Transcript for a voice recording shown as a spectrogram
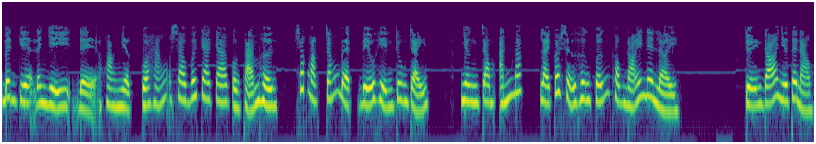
Bên kia là nhị đệ hoàng nhật của hắn so với ca ca còn thảm hơn, sắc mặt trắng bệch biểu hiện trung chảy, nhưng trong ánh mắt lại có sự hưng phấn không nói nên lời. Chuyện đó như thế nào?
